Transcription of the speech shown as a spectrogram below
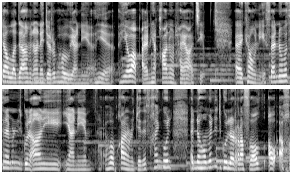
الله دائما أنا أجربها ويعني هي هي واقع يعني هي قانون حياتي. كوني. فإنه مثلا من تقول أني يعني هو بقانون الجذب خلينا نقول إنه من تقول الرفض أو أخ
